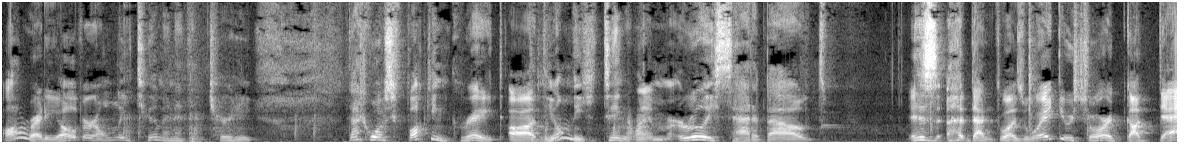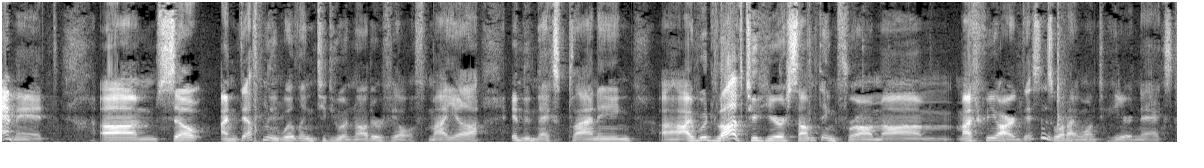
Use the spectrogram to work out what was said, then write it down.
Already over, only 2 minutes and 30. That was fucking great. Uh, the only thing I'm really sad about is uh, that it was way too short. God damn it. Um, so I'm definitely willing to do another Veil of Maya in the next planning. Uh, I would love to hear something from um, Matriarch. This is what I want to hear next.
